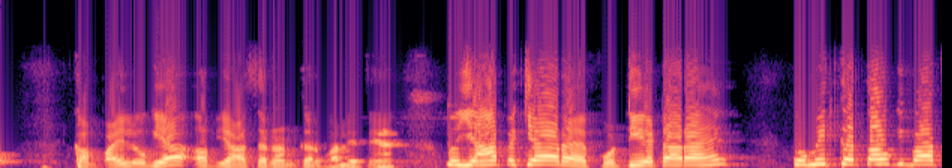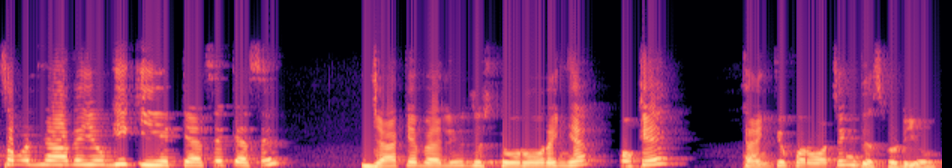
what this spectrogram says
कंपाइल हो गया, अब यहाँ से रन करवा लेते हैं। तो यहाँ पे क्या आ रहा है? 48 आ रहा है। तो उम्मीद करता हूँ कि बात समझ में आ गई होगी कि ये कैसे कैसे जाके वैल्यूज़ स्टोर हो रही हैं। Okay thank you for watching this video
